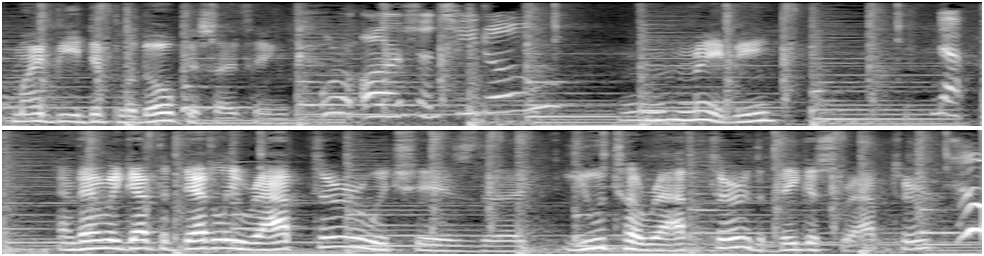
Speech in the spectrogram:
It might be Diplodocus, I think. Or Arsatito? Mm, Maybe. Yeah. And then we got the Deadly Raptor, which is the Utah Raptor, the biggest raptor. Who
